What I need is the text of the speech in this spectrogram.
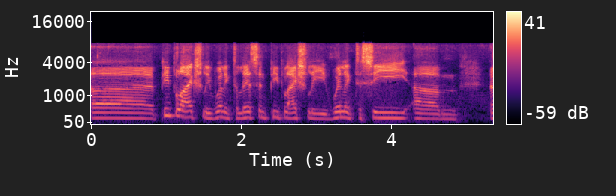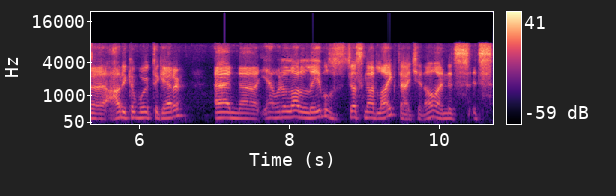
uh, people are actually willing to listen people are actually willing to see um, uh, how they can work together and uh, yeah with a lot of labels it's just not like that you know and it's it's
